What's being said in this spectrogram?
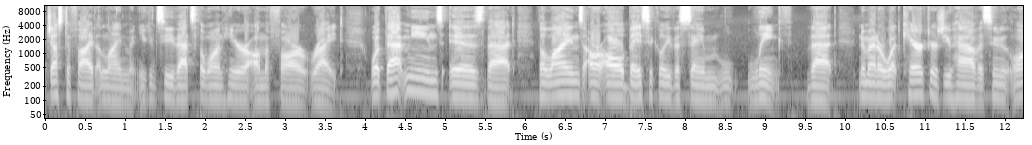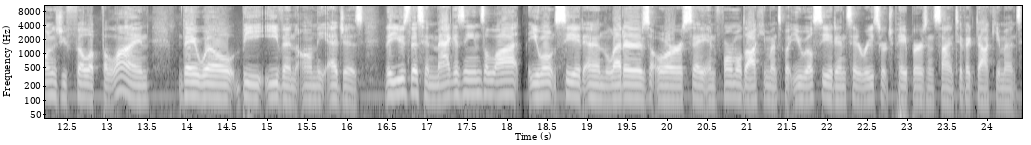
justified alignment. You can see that's the one here on the far right. What that means is that the lines are all basically the same length that no matter what characters you have, as soon as long as you fill up the line, they will be even on the edges. They use this in magazines a lot. You won't see it in letters or say informal documents, but you will see it in say research papers and scientific documents.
